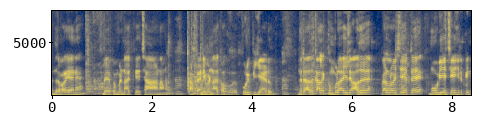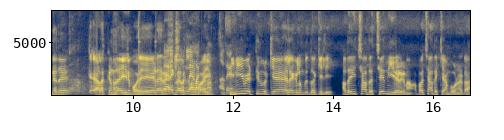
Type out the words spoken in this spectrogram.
എന്താ പറയാന് വേപ്പും പിണ്ണാക്ക് ചാണം കപ്പേണ്ടി പിണ്ണാക്കൊക്കെ പുളിപ്പിക്കാൻ ഇടും. എന്നിട്ട് അത് കലക്കുമ്പോഴായാലും അത് വെള്ളം ഒഴിച്ചിട്ട് മൂടി വെച്ച് കഴിഞ്ഞിട്ട് പിന്നെ അത് ഇളക്കണതായാലും ഒരേ ഡയറക്ഷനിൽ ഇളക്കണം. പറയും. ഇനി വെട്ടി നുറുക്കിയ ഇലകളും ഇതൊക്കെ ഇല്ലേ? അത് ഇനി ചതച്ച് നീരെടുക്കണം. അപ്പൊ ചതയ്ക്കാൻ പോകണം കേട്ടാ.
